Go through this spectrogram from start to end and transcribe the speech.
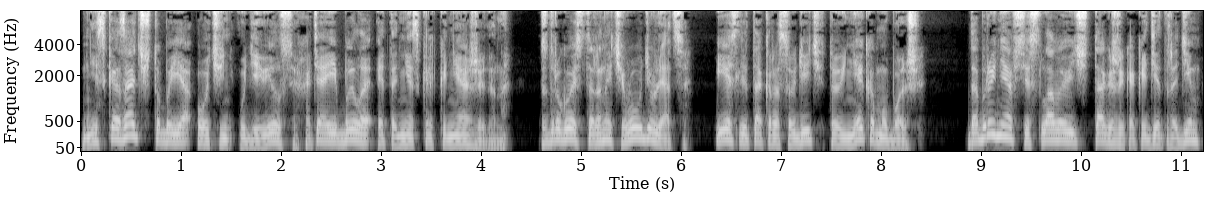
Не сказать, чтобы я очень удивился, хотя и было это несколько неожиданно. С другой стороны, чего удивляться? Если так рассудить, то и некому больше. Добрыня Всеславович, так же, как и дед Радим,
